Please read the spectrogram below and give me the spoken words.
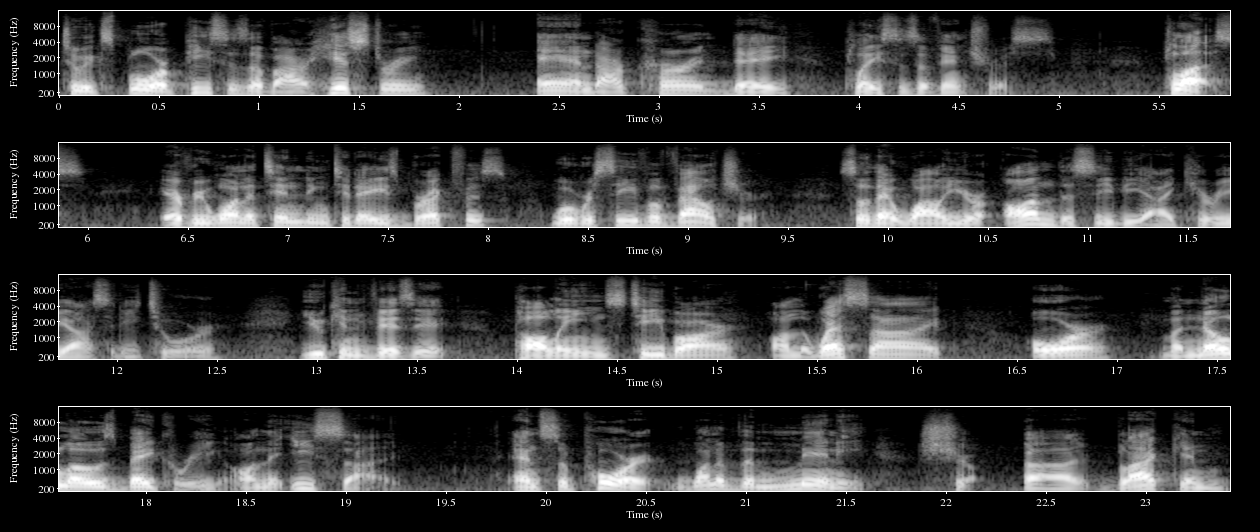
to explore pieces of our history, and our current day places of interest. Plus, everyone attending today's breakfast will receive a voucher so that while you're on the CBI Curiosity Tour, you can visit Pauline's Tea Bar on the west side or Manolo's Bakery on the east side and support one of the many uh, black and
